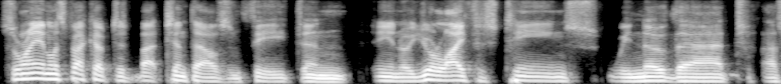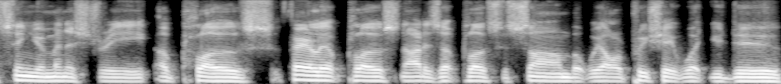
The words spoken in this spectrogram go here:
so Ryan, let's back up to about ten thousand feet, and you know your life as teens. We know that I've seen your ministry up close, fairly up close, not as up close as some, but we all appreciate what you do.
